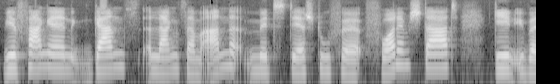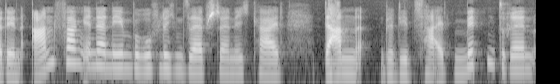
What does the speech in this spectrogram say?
Wir fangen ganz langsam an mit der Stufe vor dem Start, gehen über den Anfang in der nebenberuflichen Selbstständigkeit, dann die Zeit mittendrin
